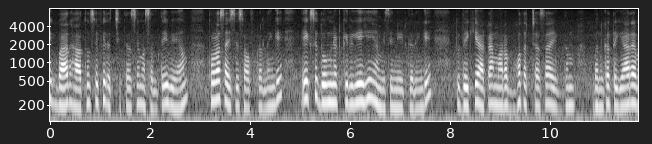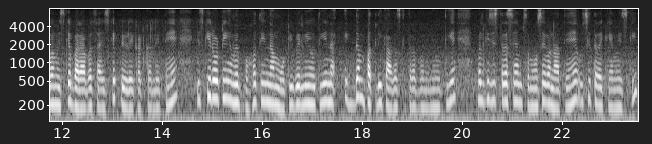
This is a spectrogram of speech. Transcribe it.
एक बार हाथों से फिर अच्छी तरह से मसलते हुए हम थोड़ा सा इसे सॉफ्ट कर लेंगे। एक से दो मिनट के लिए ही हम इसे नीट करेंगे। तो देखिए, आटा हमारा बहुत अच्छा सा एकदम बनकर तैयार है। अब हम इसके बराबर साइज़ के पेड़े कट कर लेते हैं। इसकी रोटी हमें बहुत ही ना मोटी बेलनी होती है, ना एकदम पतली कागज़ की तरह बननी होती है, बल्कि जिस तरह से हम समोसे बनाते हैं, उसी तरह की हमें इसकी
